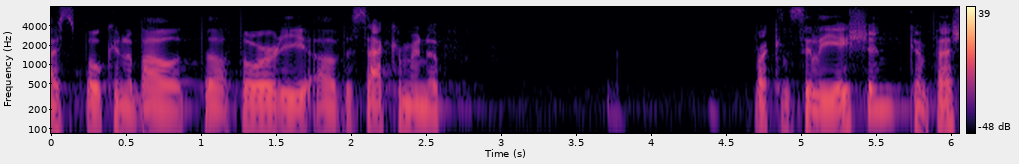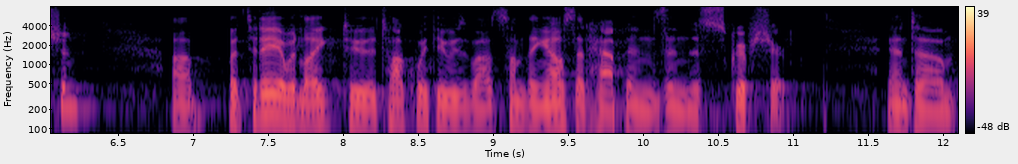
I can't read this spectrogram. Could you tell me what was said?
I've spoken about the authority of the sacrament of reconciliation, confession. Uh, but today I would like to talk with you about something else that happens in this scripture. And um,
